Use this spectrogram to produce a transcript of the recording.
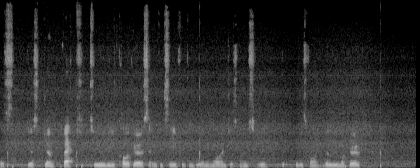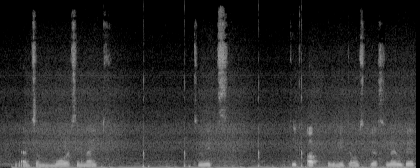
Let's just jump back to the color curves and we can see if we can do any more adjustments with this one, the Luma curve. Add some more cinematic to it. Take up the midtones just a little bit.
